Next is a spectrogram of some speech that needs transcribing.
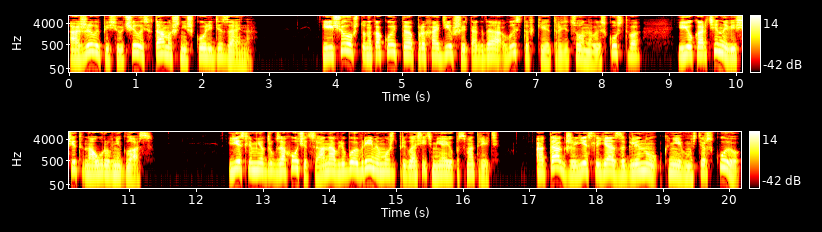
а живописи училась в тамошней школе дизайна. И еще, что на какой-то проходившей тогда выставке традиционного искусства ее картина висит на уровне глаз – если мне вдруг захочется, она в любое время может пригласить меня ее посмотреть. А также, если я загляну к ней в мастерскую,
